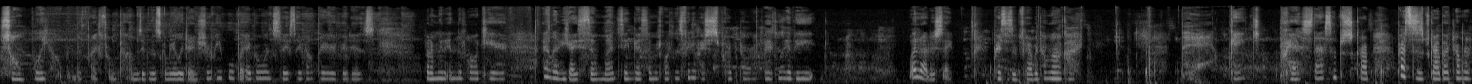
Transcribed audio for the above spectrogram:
So I'm really hoping this ice storm comes, even though it's gonna be really dangerous for people. But everyone stay safe out there if it is. But I'm gonna end the vlog here. I love you guys so much. Thank you guys so much for watching this video. Press subscribe and turn. It's gonna be. What did I just say? Press the subscribe and turn on Okay, press that subscribe. Press the subscribe button.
